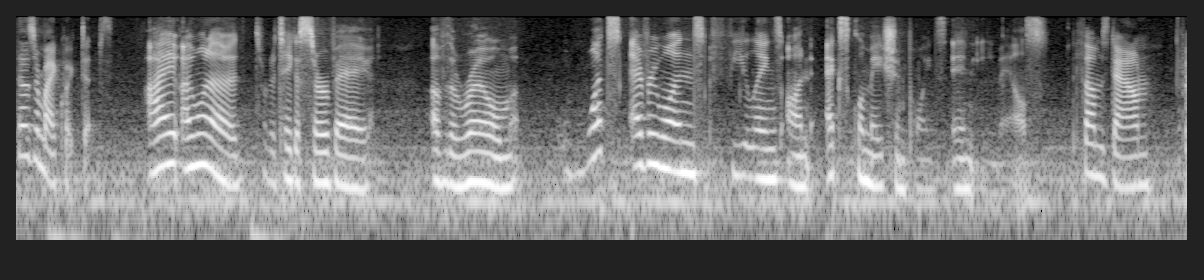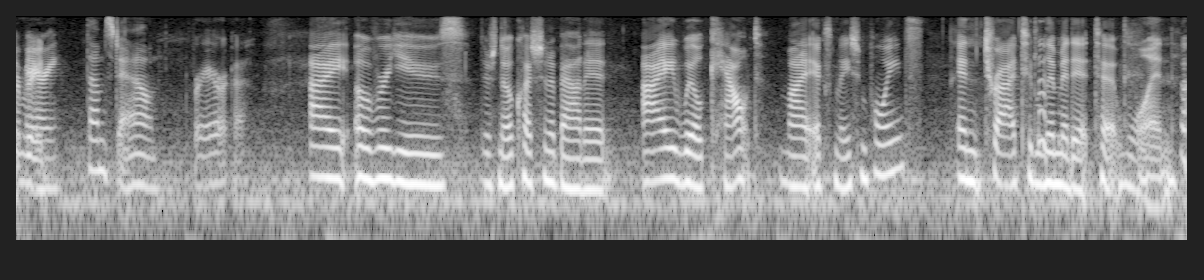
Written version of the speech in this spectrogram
those are my quick tips I, I want to sort of take a survey of the room. What's everyone's feelings on exclamation points in emails? Thumbs down for Agreed. Mary. thumbs down for erica I overuse. There's no question about it. I will count my exclamation points and try to limit it to one.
